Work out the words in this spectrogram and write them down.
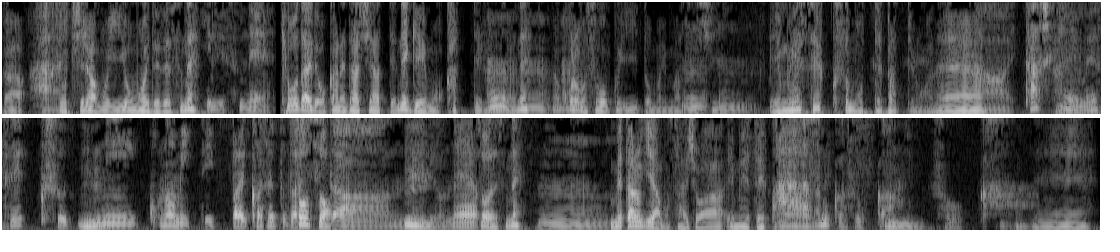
が、はいどちらもいい思い出ですね。いいですね。兄弟でお金出し合ってね、ゲームを買ってるっていうね。うんうんうんこれもすごくいいと思いますし、うんうん MSX 持ってたっていうのがね、はい。確かに MSX に好みっていっぱいカセット出そうそうしたんですよね。そうですね。うん。メタルギアも最初は MSX ですからああ、ね。そうかそうか。うんそうか。ねえ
